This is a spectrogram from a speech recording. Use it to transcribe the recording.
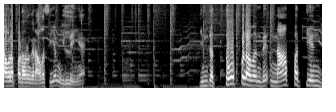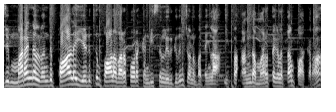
கவலைப்படணுங்கிற அவசியம் இல்லைங்க. இந்த தோப்புல வந்து நாற்பத்தி அஞ்சு மரங்கள் வந்து பாலை எடுத்தும் பாலை வரப்போற கண்டிஷன்ல இருக்குதுன்னு சொன்ன பார்த்தீங்களா இப்போ அந்த மரத்துகளை தான் பார்க்குறோம்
